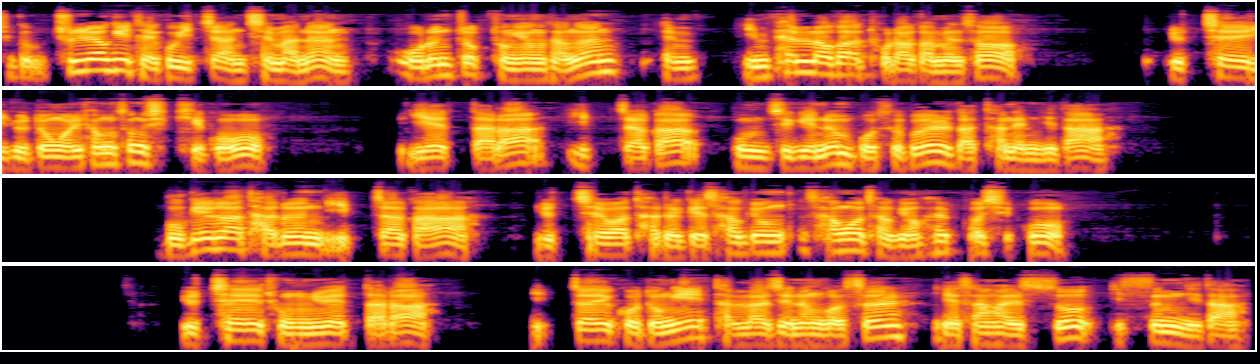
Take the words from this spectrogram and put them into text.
지금 출력이 되고 있지 않지만은 오른쪽 동영상은 임펠러가 돌아가면서 유체 유동을 형성시키고 이에 따라 입자가 움직이는 모습을 나타냅니다. 무게가 다른 입자가 유체와 다르게 상호작용할 것이고 유체의 종류에 따라 입자의 고동이 달라지는 것을 예상할 수 있습니다.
